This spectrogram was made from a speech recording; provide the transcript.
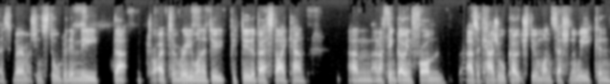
It's very much installed within me that drive to really want to do do the best I can. Um, and I think going from as a casual coach doing one session a week and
